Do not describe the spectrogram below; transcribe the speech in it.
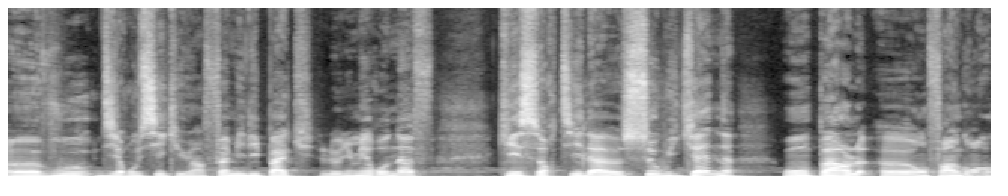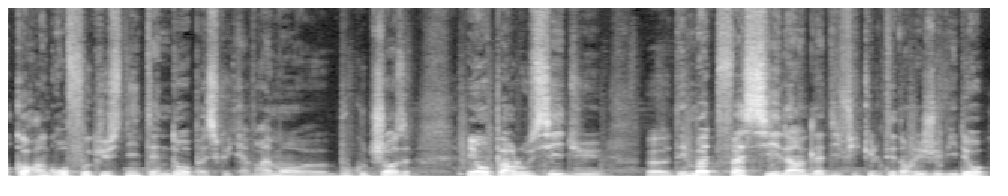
Euh, vous dire aussi qu'il y a eu un Family Pack, le numéro 9, qui est sorti là ce week-end, où on parle, on fait encore un gros focus Nintendo, parce qu'il y a vraiment beaucoup de choses, et on parle aussi du, des modes faciles, hein, de la difficulté dans les jeux vidéo.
